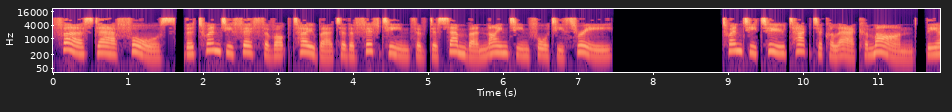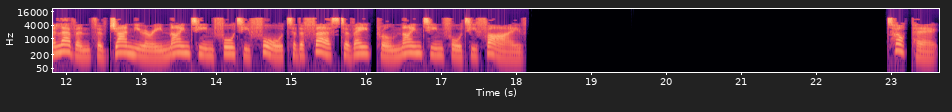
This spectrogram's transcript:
First Air Force, the 25th of October to the 15th of December 1943. 22 Tactical Air Command, the 11th of January 1944 to the 1st of April 1945. Topic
